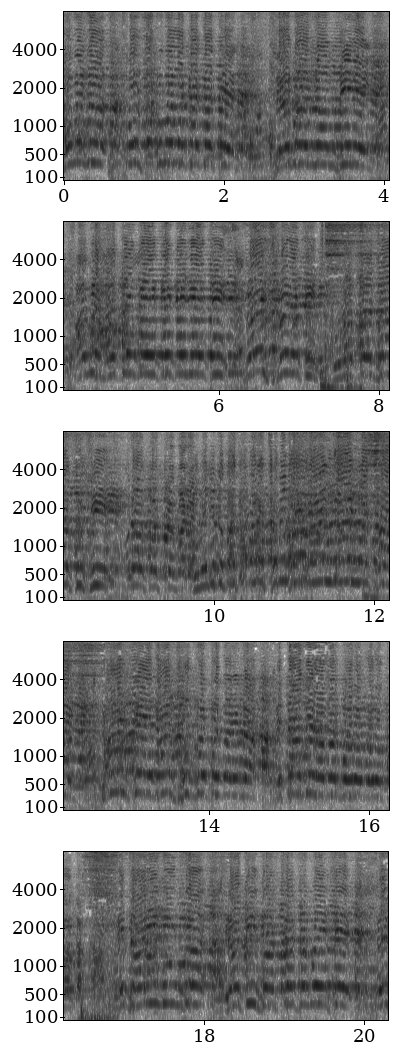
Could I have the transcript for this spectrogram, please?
হবে না কাটাচ্ছে দেবার নাম দিনে আমি হাতে দিয়ে কেটে দিয়েছি বেশ করেছি। আপনার যা খুশি তা করতে পারেন তুমি কিন্তু কথা বলার ছবি না গান গান না খাই গান খেয়ে গান শোধ করতে পারে না তাদের আবার বড় বড় কথা। এই দাড়ি মুখটা রাত্রি দশটার সময় এসে এই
